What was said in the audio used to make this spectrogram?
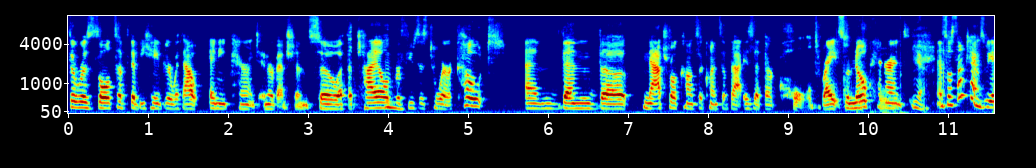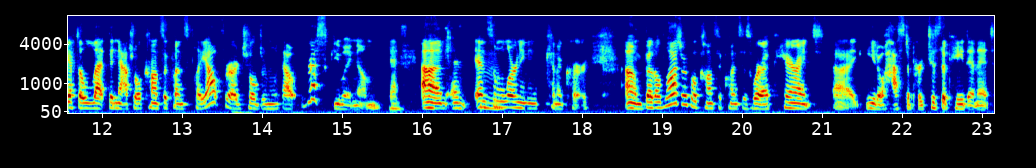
the result of the behavior without any parent intervention. So, if a child mm-hmm. refuses to wear a coat, and then the natural consequence of that is that they're cold right so no parent yeah and so sometimes we have to let the natural consequence play out for our children without rescuing them yes um, and and mm. some learning can occur um, but a logical consequence is where a parent uh, you know has to participate in it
